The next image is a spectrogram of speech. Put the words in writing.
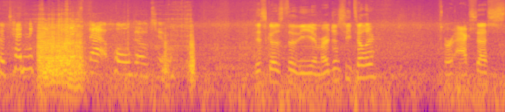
So technically, what does that hole go to? This goes to the emergency tiller, or access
